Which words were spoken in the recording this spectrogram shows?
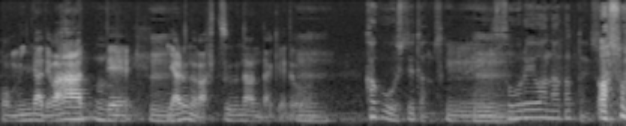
こうみんなでわーってやるのが普通なんだけど。覚悟してたんですけど、ね、それはなかったんですあそう。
